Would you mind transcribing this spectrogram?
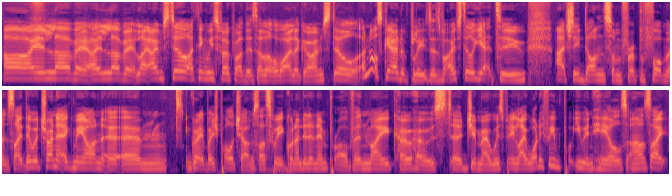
Oh, I love it. I love it. Like I'm still I think we spoke about this a little while ago. I'm still I'm not scared of pleasers, but I've still yet to actually don some for a performance. Like they were trying to egg me on at um, Great British Pole Champs last week when I did an improv and my co-host uh, Jimmo was being like, "What if we put you in heels?" And I was like,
